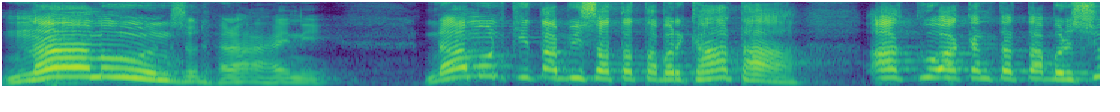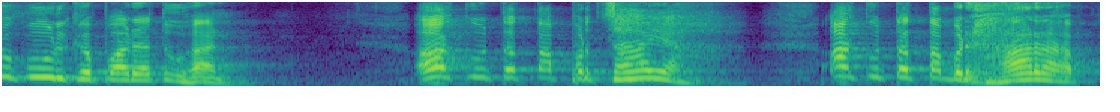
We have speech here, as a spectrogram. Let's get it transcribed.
Namun saudara ini, namun kita bisa tetap berkata, aku akan tetap bersyukur kepada Tuhan. Aku tetap percaya, aku tetap berharap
